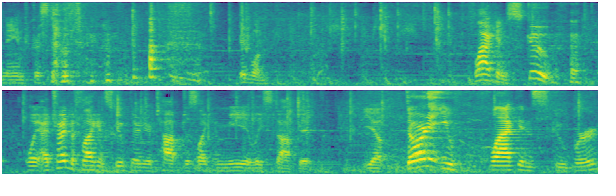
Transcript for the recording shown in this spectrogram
named Christopher. Good one. Flack and scoop! Wait, I tried to flack and scoop there and your top just like immediately stopped it. Yep. Darn it, you Flacken scooper.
